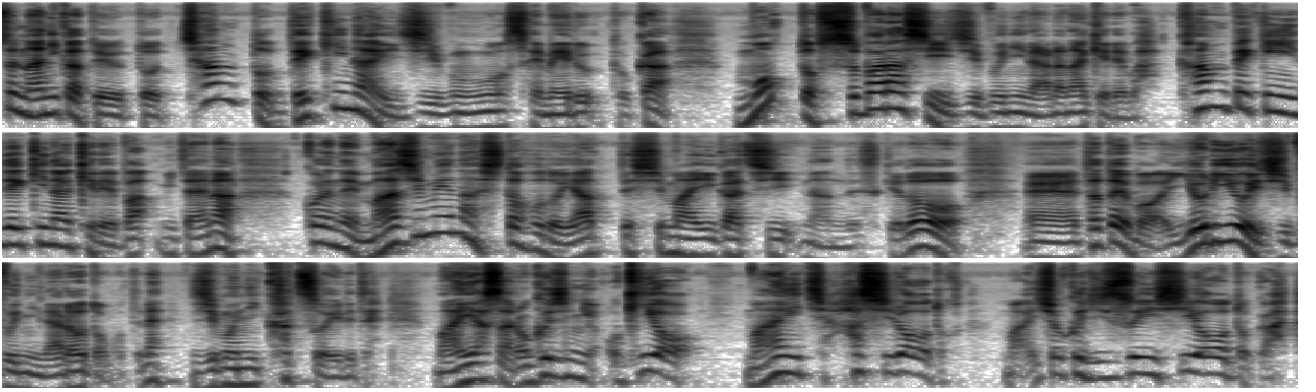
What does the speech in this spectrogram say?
それ何かというとちゃんとできない自分を責めるとかもっと素晴らしい自分にならなければ完璧にできなければみたいなこれね真面目な人ほどやってしまいがちなんですけど、えー例えばより良い自分になろうと思ってね自分に喝を入れて毎朝6時に起きよう毎日走ろうとか毎食自炊しようとか、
